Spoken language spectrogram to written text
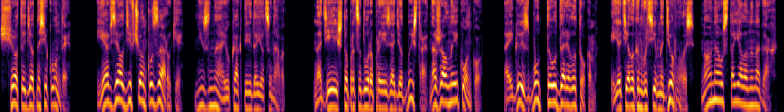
Счет идет на секунды. Я взял девчонку за руки. Не знаю, как передается навык. Надеясь, что процедура произойдет быстро, нажал на иконку. Айгыз будто ударила током. Ее тело конвульсивно дернулось, но она устояла на ногах.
